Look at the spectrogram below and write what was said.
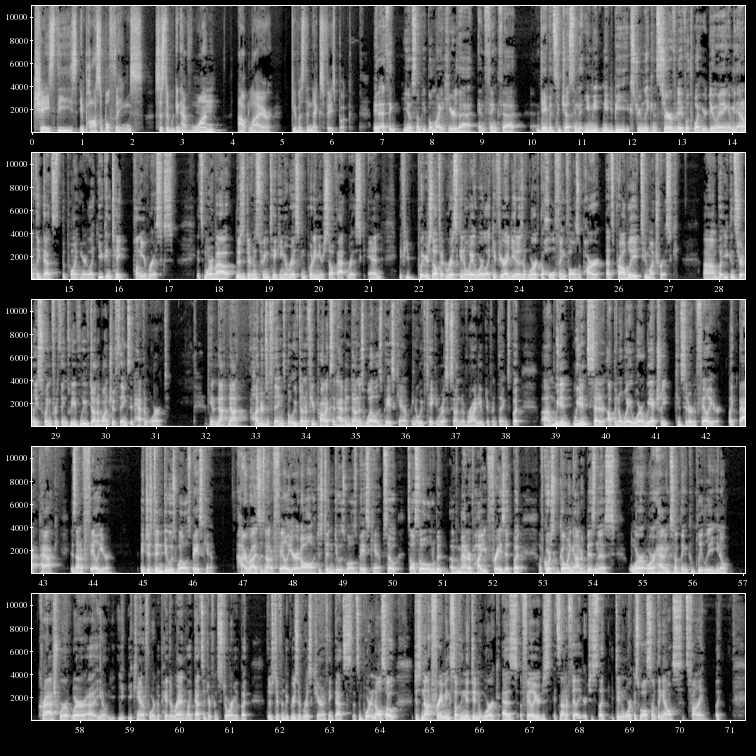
chase these impossible things so that we can have one outlier give us the next Facebook. And I think, you know, some people might hear that and think that David's suggesting that you need to be extremely conservative with what you're doing. I mean, I don't think that's the point here. Like you can take plenty of risks. It's more about there's a difference between taking a risk and putting yourself at risk. And if you put yourself at risk in a way where like if your idea doesn't work, the whole thing falls apart, that's probably too much risk. Um, but you can certainly swing for things. We've we've done a bunch of things that haven't worked. You know, not not hundreds of things, but we've done a few products that haven't done as well as Basecamp. You know, we've taken risks on a variety of different things, but um, we didn't we didn't set it up in a way where we actually consider it a failure. Like Backpack is not a failure; it just didn't do as well as Basecamp. Highrise is not a failure at all; it just didn't do as well as Basecamp. So it's also a little bit of a matter of how you phrase it. But of course, going out of business or or having something completely you know crash where where uh, you know you, you can't afford to pay the rent like that's a different story. But there's different degrees of risk here and i think that's that's important. And also just not framing something that didn't work as a failure. Just it's not a failure. Just like it didn't work as well as something else. It's fine. Like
